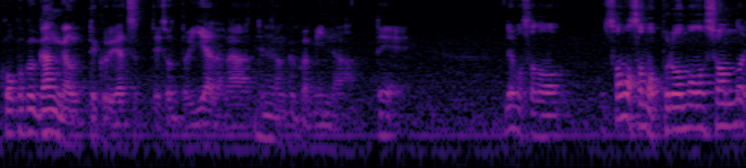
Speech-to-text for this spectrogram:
広告ガンガン売ってくるやつってちょっと嫌だなっていう感覚がみんなあって、でもそのそもそもプロモーションの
